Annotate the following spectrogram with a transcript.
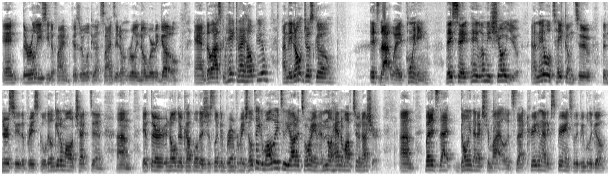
and they're really easy to find because they're looking at signs. They don't really know where to go, and they'll ask them, "Hey, can I help you?" And they don't just go, "It's that way," pointing. They say, "Hey, let me show you." And they will take them to the nursery, the preschool. They'll get them all checked in. Um, if they're an older couple that's just looking for information, they'll take them all the way to the auditorium and then they'll hand them off to an usher. Um, but it's that going that extra mile. It's that creating that experience for the people to go,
